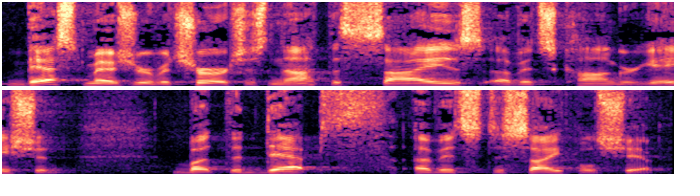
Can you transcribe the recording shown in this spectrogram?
best measure of a church is not the size of its congregation, but the depth of its discipleship.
